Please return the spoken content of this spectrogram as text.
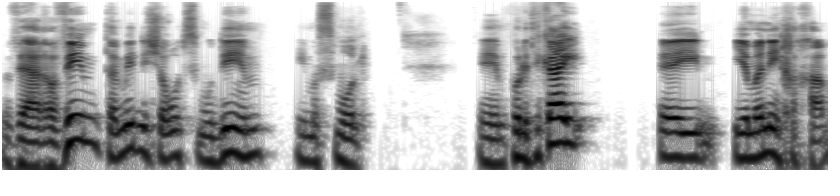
והערבים תמיד נשארו צמודים עם השמאל. אה, פוליטיקאי ימני חכם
